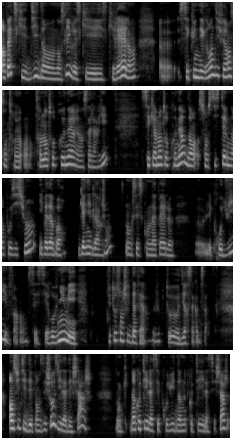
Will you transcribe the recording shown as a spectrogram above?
En fait, ce qui est dit dans, ce livre et ce qui est, ce qui est réel, hein, euh, c'est qu'une des grandes différences entre, entre un entrepreneur et un salarié, c'est qu'un entrepreneur, dans son système d'imposition, il va d'abord gagner de l'argent, donc c'est ce qu'on appelle les produits, enfin c'est ses revenus, mais plutôt son chiffre d'affaires. Je vais plutôt dire ça comme ça. Ensuite, il dépense des choses, il a des charges. Donc, d'un côté, il a ses produits, d'un autre côté, il a ses charges.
